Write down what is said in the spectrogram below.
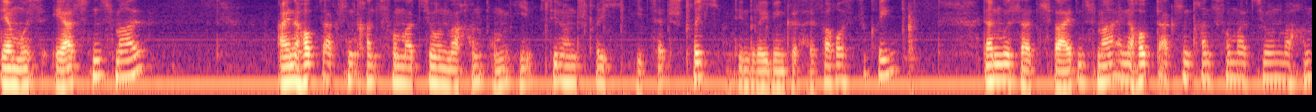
der muss erstens mal eine Hauptachsentransformation machen, um y', iz' und den Drehwinkel Alpha rauszukriegen. Dann muss er zweitens mal eine Hauptachsentransformation machen,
